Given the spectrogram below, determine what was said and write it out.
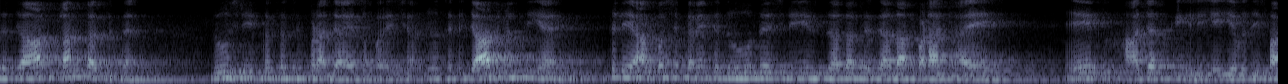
दर्जात बुलंद कर देता है। दूसरी कसरत से पढ़ा जाए तो परेशानियों से निजात मिलती है। इसलिए आप कोशिश करें कि दरूद शरीफ ज़्यादा से ज़्यादा पढ़ा जाए। एक हाजत के लिए ये वजीफ़ा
